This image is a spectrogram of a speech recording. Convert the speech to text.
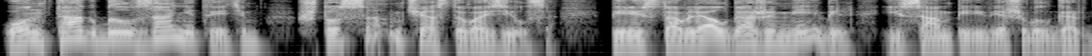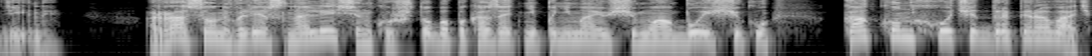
Он так был занят этим, что сам часто возился, переставлял даже мебель и сам перевешивал гардины. Раз он влез на лесенку, чтобы показать непонимающему обойщику — как он хочет драпировать,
